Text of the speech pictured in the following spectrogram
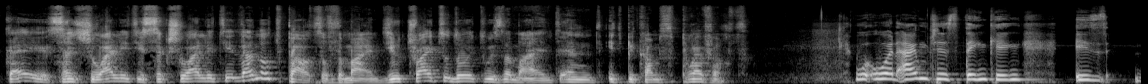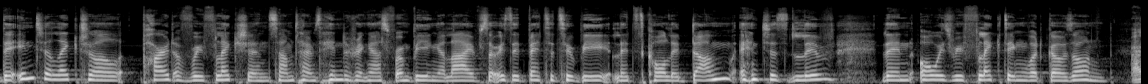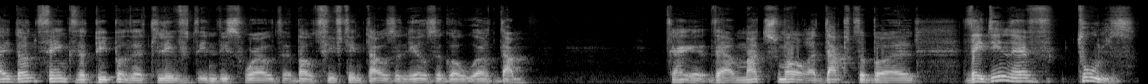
okay, sensuality, sexuality, they're not parts of the mind. You try to do it with the mind and it becomes pervert. What I'm just thinking is the intellectual part of reflection sometimes hindering us from being alive. So is it better to be, let's call it dumb and just live than always reflecting what goes on? I don't think that people that lived in this world about 15,000 years ago were dumb. Okay, they are much more adaptable. They didn't have tools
